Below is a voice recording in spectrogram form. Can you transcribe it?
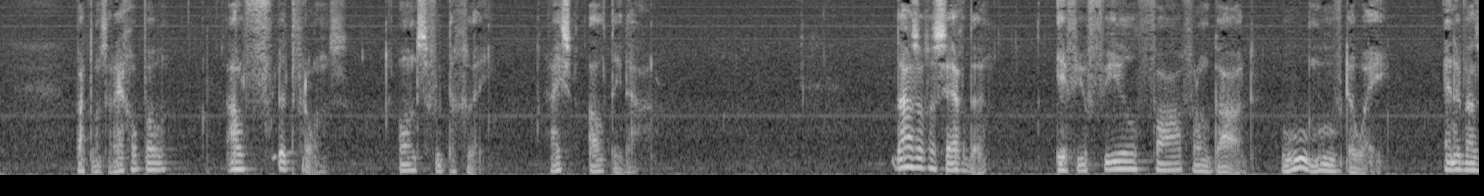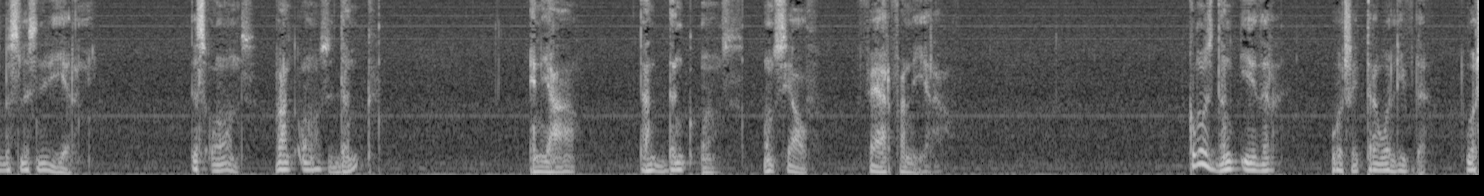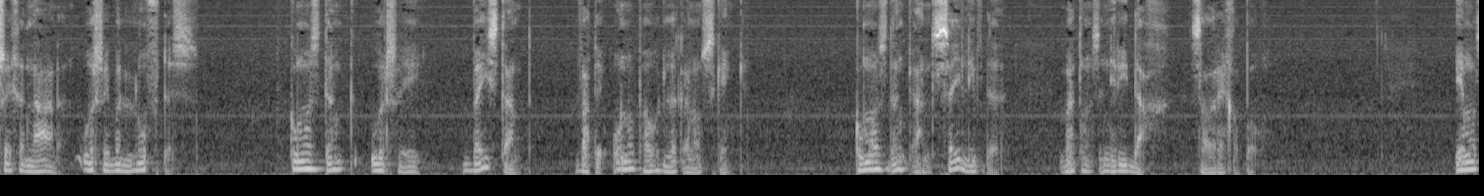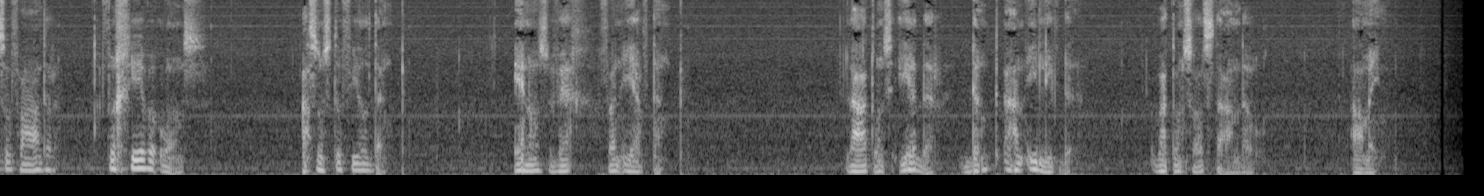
wat ons regop hou al voel dit vir ons ons voete gly. Hy's altyd daar. Daar's 'n gesegde: If you feel far from God, who moved away? En dit was beslis nie die Here nie. Dis ons, want ons dink. En ja, dan dink ons onsself ver van die Here. Kom ons dink eerder oor sy troue liefde, oor sy genade, oor sy beloftes. Kom ons dink oor sy bystand wat hy onophoudelik aan ons skenk. Kom ons dink aan sy liefde wat ons in hierdie dag sal regophou. Hemelse Vader, vergewe ons as ons te veel dink en ons weg van U af dink. Laat ons eerder dink aan U liefde wat ons sal staan hou. Amen.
